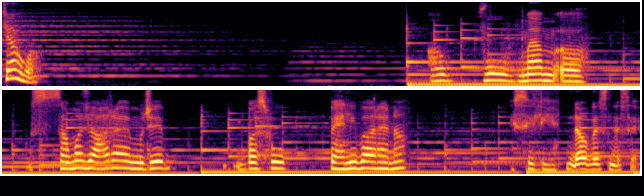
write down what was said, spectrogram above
क्या हुआ? अब वो मैम समझ आ रहा है मुझे। बस वो पहली बार है ना? इसीलिए। नर्वसनेस है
